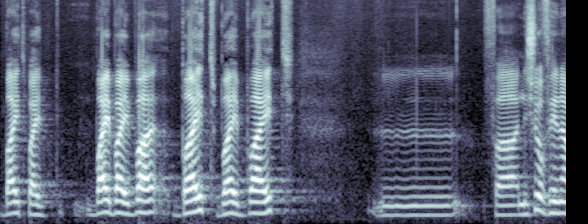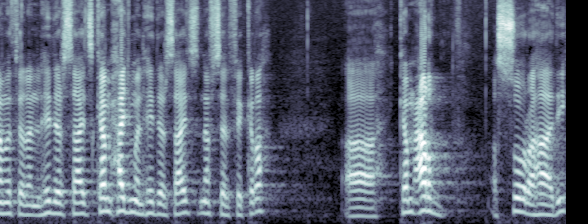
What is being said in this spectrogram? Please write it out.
byte byte by by byte by byte فنشوف هنا مثلا ال header size كم حجم ال header size نفس الفكرة. آه كم عرض الصورة هذه؟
